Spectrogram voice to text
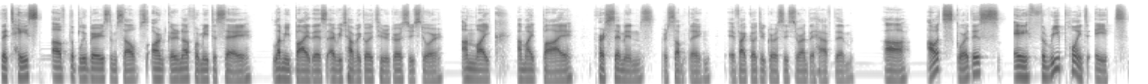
the taste of the blueberries themselves aren't good enough for me to say, let me buy this every time I go to the grocery store. Unlike I might buy persimmons or something if I go to the grocery store and they have them. Uh, I would score this a 3.8.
